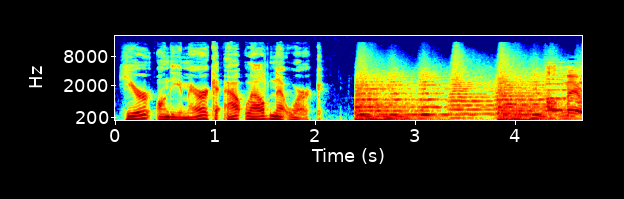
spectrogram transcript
here on the America Out Loud Network. fathers.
